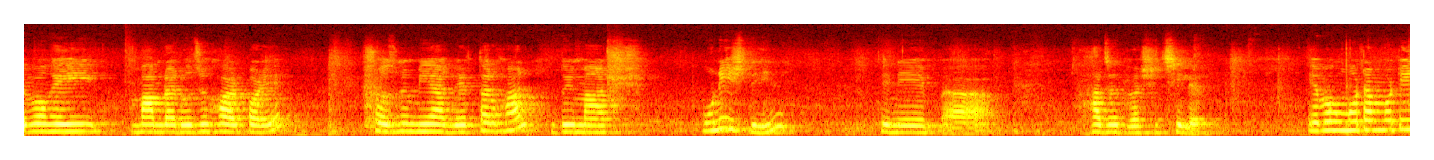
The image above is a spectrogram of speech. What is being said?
এবং এই মামলা রুজু হওয়ার পরে সজনু মিয়া গ্রেপ্তার হন। দুই মাস উনিশ দিন তিনি হাজতবাসী ছিলেন এবং মোটামুটি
